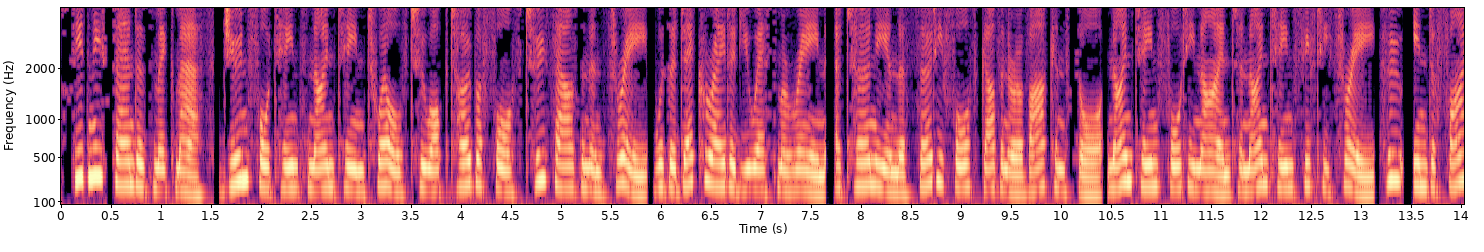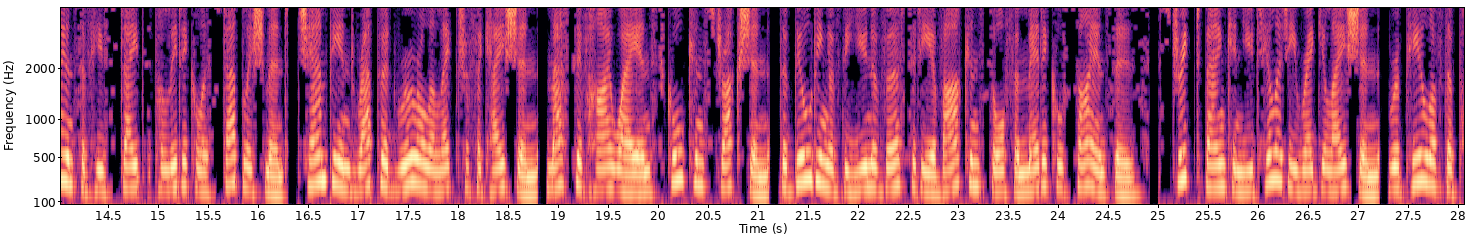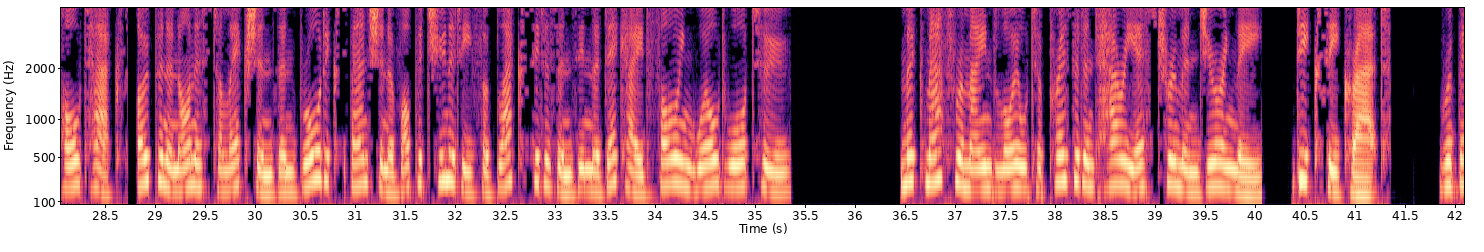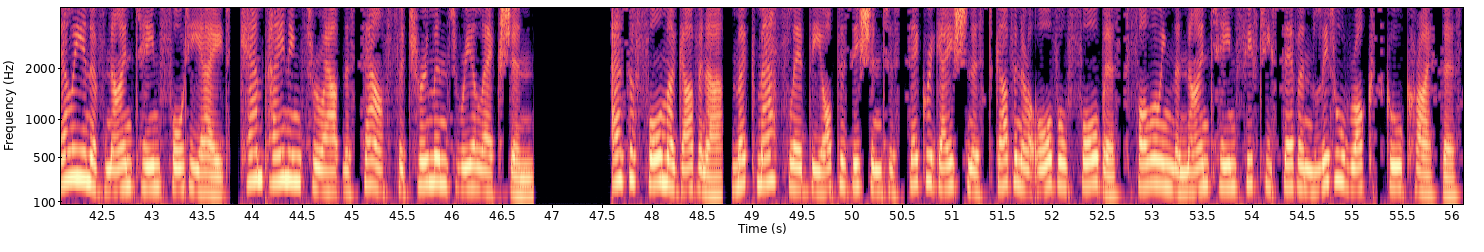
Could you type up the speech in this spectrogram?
Sidney Sanders McMath June 14, 1912 to October 4, 2003 was a decorated U.S. Marine, attorney and the 34th Governor of Arkansas 1949-1953 who, in defiance of his state's political establishment, championed rapid rural electrification, massive highway and school construction, the building of the University of Arkansas for Medical Sciences, strict bank and utility regulation, repeal of the poll tax, open and honest elections elections and broad expansion of opportunity for black citizens in the decade following World War II. McMath remained loyal to President Harry S. Truman during the Dixiecrat Rebellion of 1948, campaigning throughout the South for Truman's re-election. As a former governor, McMath led the opposition to segregationist Governor Orval Faubus following the 1957 Little Rock school crisis.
